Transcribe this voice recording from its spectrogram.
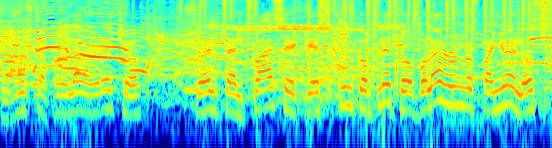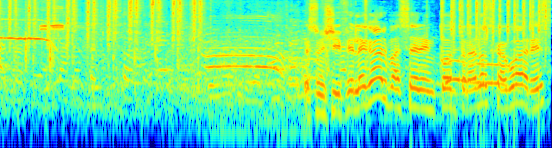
Se busca por el lado derecho. Suelta el pase que es incompleto. Volaron unos pañuelos. Es un shift ilegal, va a ser en contra de los Jaguares.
